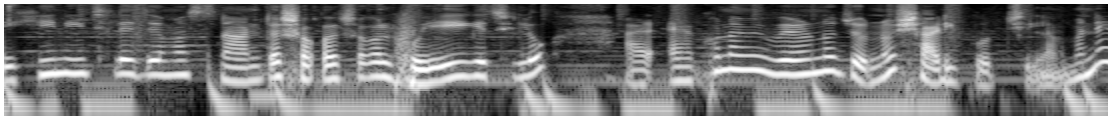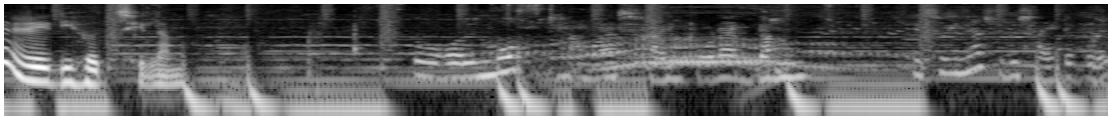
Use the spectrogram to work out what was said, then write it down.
দেখেই নিয়েছিলে যে আমার স্নানটা সকাল সকাল হয়েই গেছিল। আর এখন আমি বেরোনোর জন্য শাড়ি পরছিলাম মানে রেডি হচ্ছিলাম। তো অলমোস্ট শাড়ি পরা একদম কিছুই না, শুধু শাড়িটা পরে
